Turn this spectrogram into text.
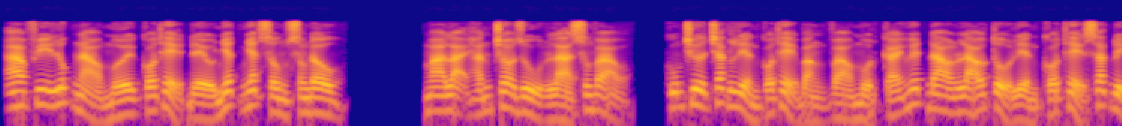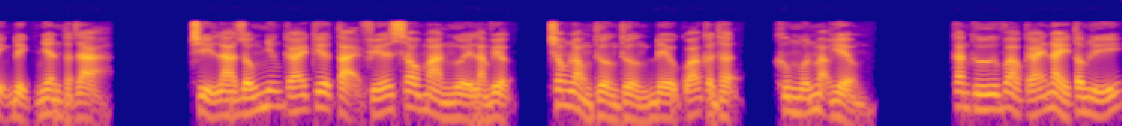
a phi lúc nào mới có thể đều nhất nhất sông sông đâu. Mà lại hắn cho dù là xông vào cũng chưa chắc liền có thể bằng vào một cái huyết đao lão tổ liền có thể xác định địch nhân thật giả. Chỉ là giống những cái kia tại phía sau màn người làm việc, trong lòng thường thường đều quá cẩn thận, không muốn mạo hiểm. Căn cứ vào cái này tâm lý,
